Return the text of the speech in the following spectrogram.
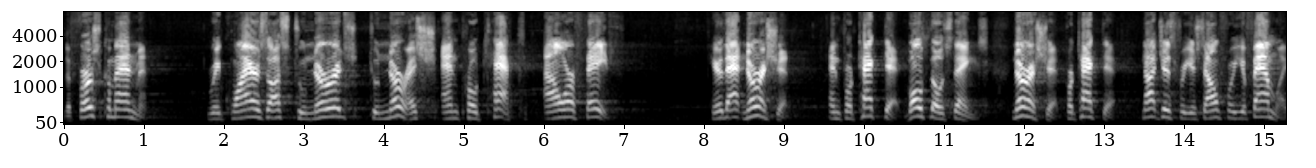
The first commandment requires us to nourish, to nourish and protect our faith Hear that? Nourish it and protect it. Both those things. Nourish it, protect it. Not just for yourself, for your family.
